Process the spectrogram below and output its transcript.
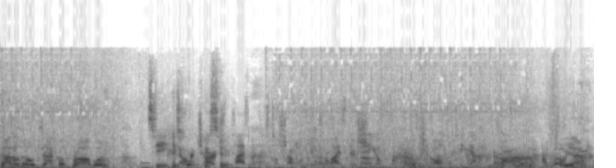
Got a little jackal problem. See, An he's going too overcharged soon. plasma pistol shot will neutralize their shield. We should also take down Brute's arm. Oh, yeah?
